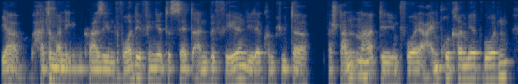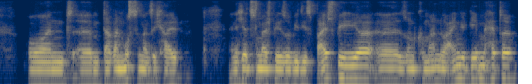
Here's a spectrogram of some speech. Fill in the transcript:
ja, hatte man eben quasi ein vordefiniertes Set an Befehlen, die der Computer verstanden hat, die ihm vorher einprogrammiert wurden. Und ähm, daran musste man sich halten. Wenn ich jetzt zum Beispiel so wie dieses Beispiel hier äh, so ein Kommando eingegeben hätte,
